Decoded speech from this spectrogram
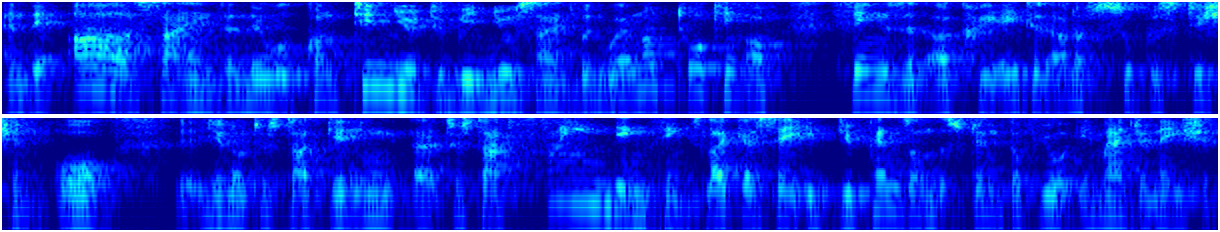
And there are signs and there will continue to be new signs. But we're not talking of things that are created out of superstition or, you know, to start getting, uh, to start finding things. Like I say, it depends on the strength of your imagination.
